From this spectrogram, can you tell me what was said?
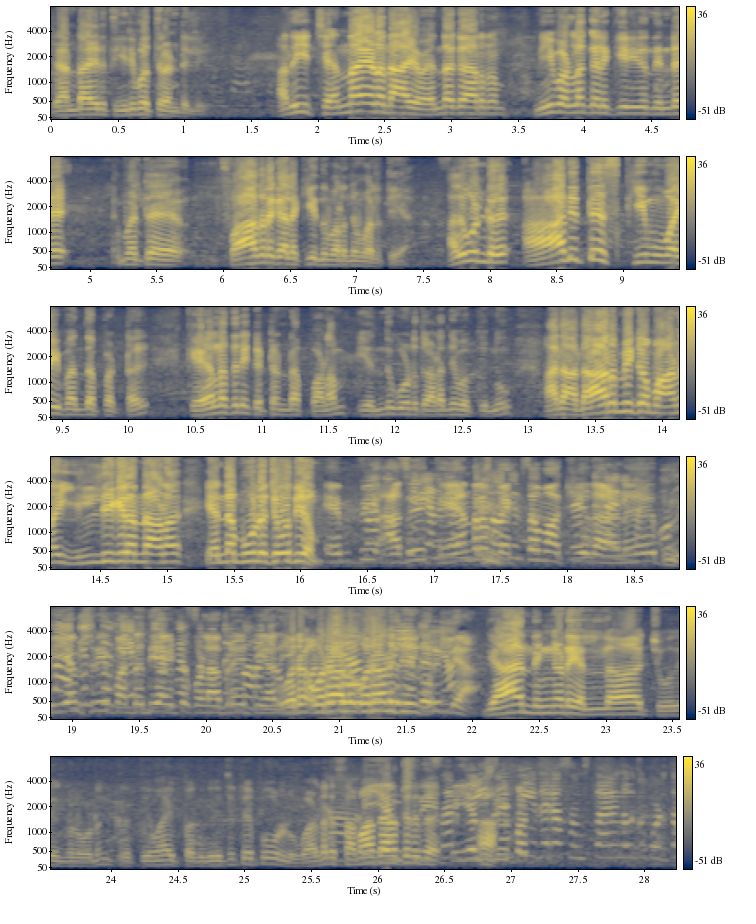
രണ്ടായിരത്തി ഇരുപത്തിരണ്ടിൽ അത് ഈ ചെന്നായുടെ നായോ എന്താ കാരണം? നീ വെള്ളം കലക്കി നിന്റെ മറ്റേ ഫാദർ കലക്കി എന്ന് പറഞ്ഞ പോലത്തെയാണ് അതുകൊണ്ട് ആദ്യത്തെ സ്കീമുമായി ബന്ധപ്പെട്ട് കേരളത്തിന് കിട്ടേണ്ട പണം എന്തുകൊണ്ട് തടഞ്ഞു വെക്കുന്നു? അത് അധാർമികമാണ് ഇല്ലീഗൽ എന്നാണ് എന്റെ മൂല ചോദ്യം. എം പി അത് കേന്ദ്രം വ്യക്തമാക്കിയതാണ്. പി എം ശ്രീ പദ്ധതിയായിട്ട് കൊളാബറേറ്റ് ചെയ്യാതെ ഒരാ- ഒരാൾ ഒരാൾ ചോദിക്കില്ല ഞാൻ നിങ്ങളുടെ എല്ലാ ചോദ്യങ്ങളോടും കൃത്യമായി പ്രതികരിച്ചിട്ടേ പോവുള്ളൂ. വളരെ സമാധാനത്തിൽ വളരെ സംസ്ഥാനങ്ങൾക്ക് കൊടുത്ത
